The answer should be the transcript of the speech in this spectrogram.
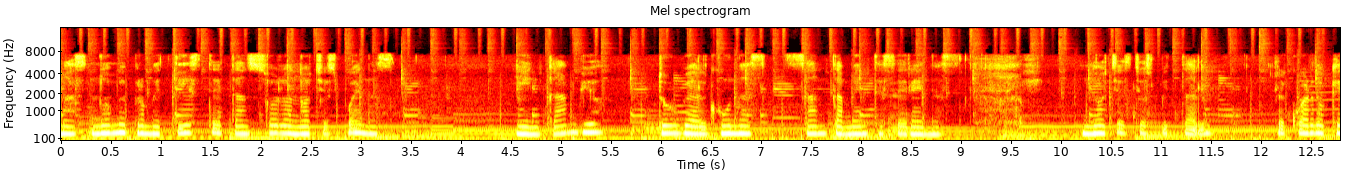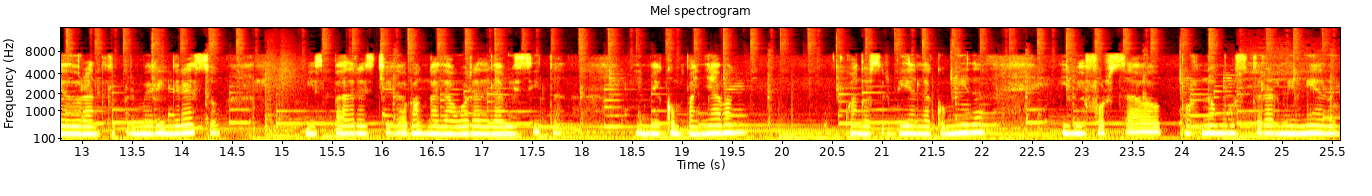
mas no me prometiste tan solo noches buenas, y en cambio tuve algunas santamente serenas. Noches de hospital. Recuerdo que durante el primer ingreso mis padres llegaban a la hora de la visita y me acompañaban cuando servían la comida y me forzaba por no mostrar mi miedo.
